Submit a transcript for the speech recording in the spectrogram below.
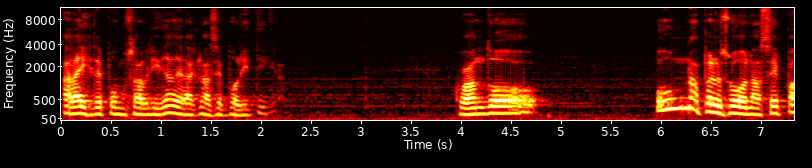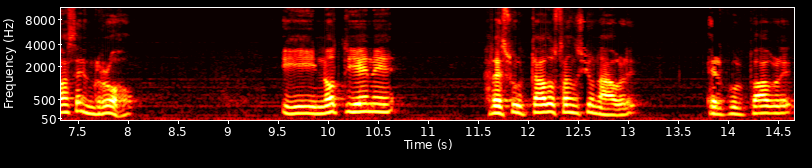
a la irresponsabilidad de la clase política. Cuando una persona se pasa en rojo y no tiene resultados sancionables, el culpable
